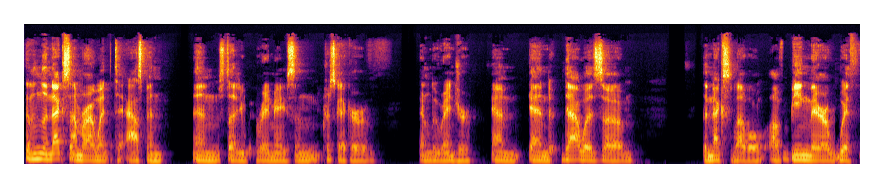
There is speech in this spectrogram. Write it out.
And then the next summer, I went to Aspen and studied with Ray Mase, Chris Gecker, and Lou Ranger, and and that was um, the next level of being there with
